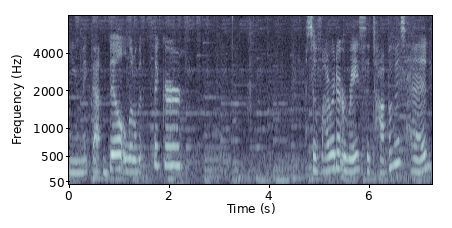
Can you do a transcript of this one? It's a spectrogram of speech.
You make that bill a little bit thicker. So if I were to erase the top of his head,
